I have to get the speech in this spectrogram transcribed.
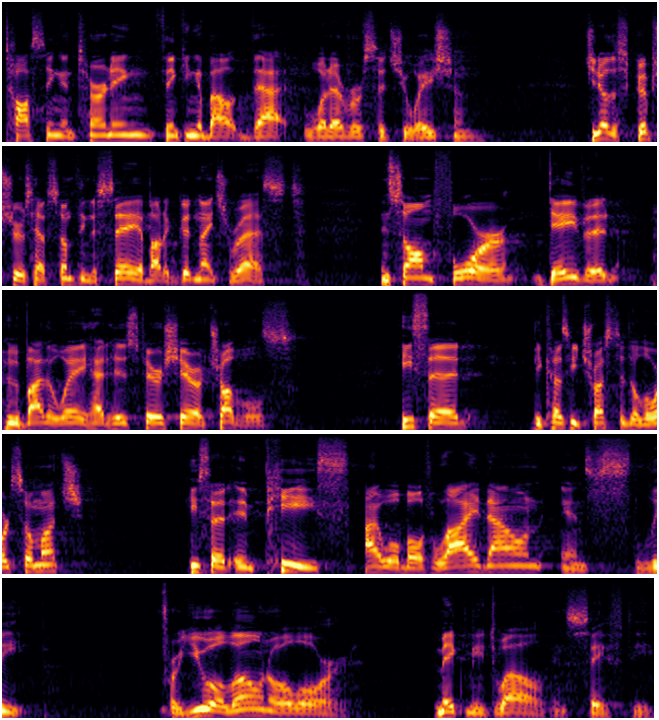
tossing and turning, thinking about that whatever situation? Do you know the scriptures have something to say about a good night's rest? In Psalm 4, David, who, by the way, had his fair share of troubles, he said, because he trusted the Lord so much, he said, In peace I will both lie down and sleep. For you alone, O Lord, make me dwell in safety.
